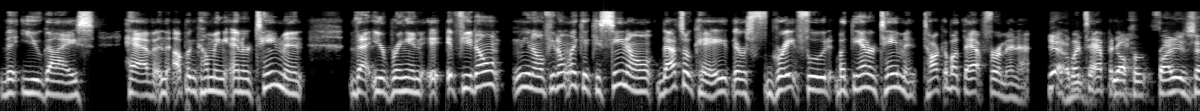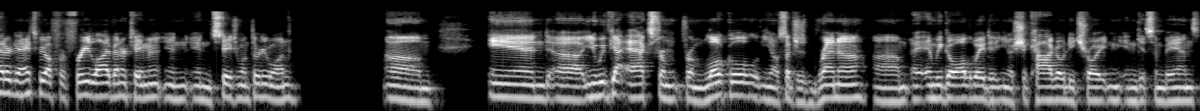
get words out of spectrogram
that you guys have and the up and coming entertainment that you're bringing. If you don't, you know, if you don't like a casino, that's okay. There's great food, but the entertainment. Talk about that for a minute. Yeah, like what's we, happening? We offer Friday and Saturday nights. We offer free live entertainment in in stage 131. Um, and uh, you know we've got acts from from local you know such as Brenna um, and we go all the way to you know Chicago Detroit and, and get some bands.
